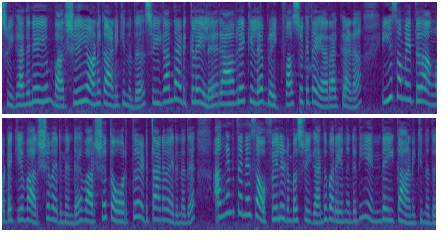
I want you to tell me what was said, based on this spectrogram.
ശ്രീകാന്തിനെയും വർഷയെയും ആണ് കാണിക്കുന്നത്. ശ്രീകാന്ത് അടുക്കളയിൽ രാവിലേക്കുള്ള ബ്രേക്ക്ഫാസ്റ്റ് ഒക്കെ തയ്യാറാക്കുകയാണ് ഈ സമയത്ത് അങ്ങോട്ടേക്ക് വർഷ വരുന്നുണ്ട്. വർഷ തോർത്ത് എടുത്താണ് വരുന്നത്. അങ്ങനെ തന്നെ സോഫയിൽ ഇടുമ്പോൾ ശ്രീകാന്ത് പറയുന്നുണ്ട് നീ എന്താ ഈ കാണിക്കുന്നത്?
